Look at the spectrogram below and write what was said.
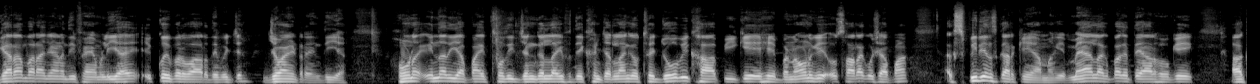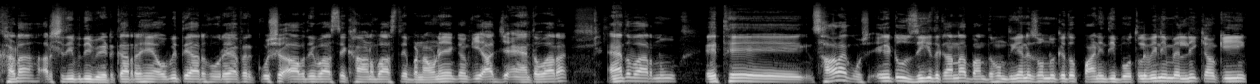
11 12 ਜਾਣੇ ਦੀ ਫੈਮਿਲੀ ਆ ਇੱਕੋ ਹੀ ਪਰਿਵਾਰ ਦੇ ਵਿੱਚ ਜੁਆਇੰਟ ਰਹਿੰਦੀ ਆ। ਹੁਣ ਇਹਨਾਂ ਦੀ ਆਪਾਂ ਇੱਥੋਂ ਦੀ ਜੰਗਲ ਲਾਈਫ ਦੇਖਣ ਚੱਲਾਂਗੇ ਉੱਥੇ ਜੋ ਵੀ ਖਾ ਪੀ ਕੇ ਇਹ ਬਣਾਉਣਗੇ ਉਹ ਸਾਰਾ ਕੁਝ ਆਪਾਂ ਐਕਸਪੀਰੀਅੰਸ ਕਰਕੇ ਆਵਾਂਗੇ। ਮੈਂ ਲਗਭਗ ਤਿਆਰ ਹੋ ਕੇ ਅ, ਖੜਾ ਅਰਸ਼ਦੀਪ ਦੀ ਵੇਟ ਕਰ ਰਹੇ ਆ ਉਹ ਵੀ ਤਿਆਰ ਹੋ ਰਿਹਾ ਫਿਰ ਕੁਝ ਆਪਦੇ ਵਾਸਤੇ ਖਾਣ ਵਾਸਤੇ ਬਣਾਉਣੇ ਆ ਕਿਉਂਕਿ ਅੱਜ ਐਤਵਾਰ ਆ। ਐਤਵਾਰ ਨੂੰ ਇੱਥੇ ਸਾਰਾ ਕੁਝ A to Z ਦੁਕਾਨਾਂ ਬੰਦ ਹੁੰਦੀਆਂ ਨੇ ਤੁਹਾਨੂੰ ਕਿਤੋਂ ਪਾਣੀ ਦੀ ਬੋਤਲ ਵੀ ਨਹੀਂ ਮਿਲਣੀ ਕਿਉਂਕਿ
